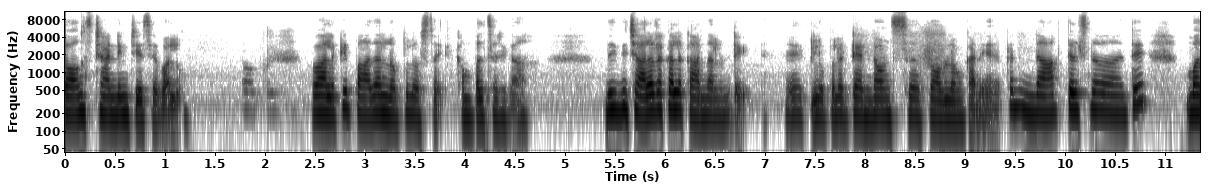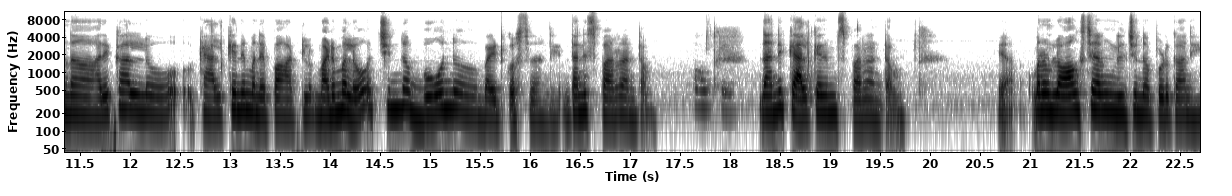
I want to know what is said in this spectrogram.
లాంగ్ స్టాండింగ్ చేసేవాళ్ళు. వాళ్ళకి పాదాల నొప్పులు వస్తాయి కంపల్సరీగా. దీనికి చాలా రకాల కారణాలు ఉంటాయి లోపల టెండాన్స్ ప్రాబ్లం కానీ కానీ నాకు తెలిసిన అయితే మన అరికాల్లో క్యాల్కెనియం అనే పార్ట్లు మడిమలో చిన్న బోన్ బయటకు వస్తుందండి దాన్ని స్పర్ అంటాం. దాన్ని క్యాల్కెనియం స్పర్ అంటాం. యా మనం లాంగ్ స్టాండింగ్ నిల్చున్నప్పుడు కానీ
